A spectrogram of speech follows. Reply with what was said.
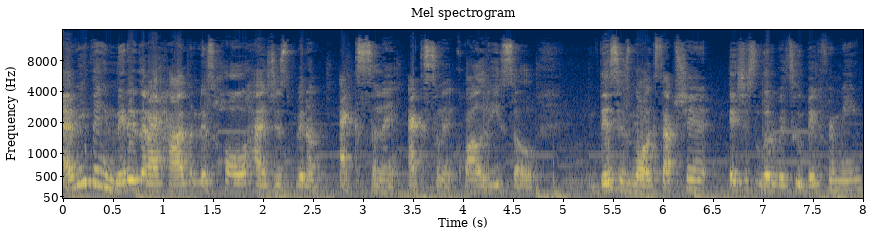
everything knitted that i have in this haul has just been of excellent excellent quality. So this is no exception. It's just a little bit too big for me.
